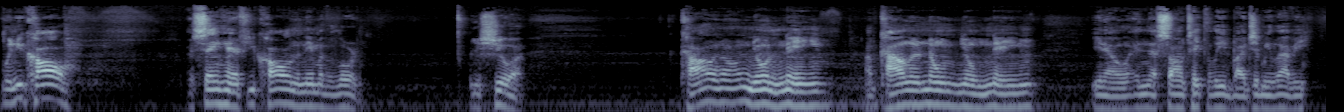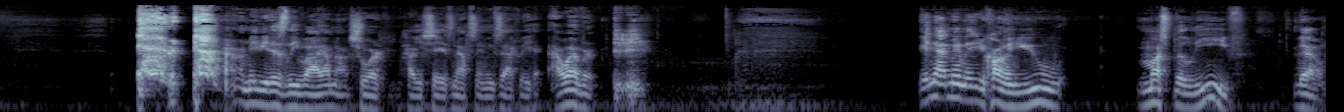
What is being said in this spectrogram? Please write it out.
when you call, it's saying here, if you call on the name of the Lord, Yeshua, calling on your name, I'm calling on your name, you know, in the song Take the Lead by Jimmy Levy or maybe it is Levi. I'm not sure how you say his last name exactly. However, in that moment that you're calling, you must believe, though.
